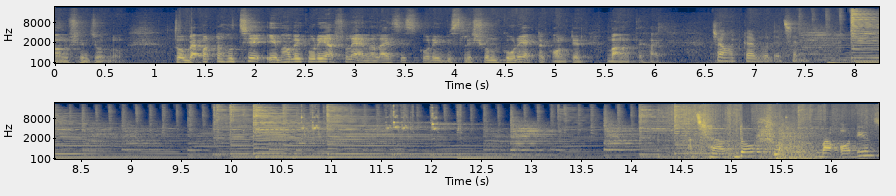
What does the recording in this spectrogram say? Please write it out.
মানুষের জন্য। তো ব্যাপারটা হচ্ছে এভাবে করে আসলে অ্যানালাইসিস করে বিশ্লেষণ করে একটা কন্টেন্ট বানাতে হয়। চমৎকার বলেছেন। আচ্ছা দর্শক বা অডিয়েন্স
